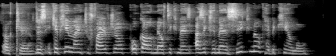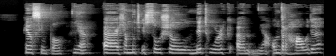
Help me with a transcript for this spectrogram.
Oké. Dus ik heb geen 9-to-5 job. Ook al meld ik mij... Als ik mij ziek meld, heb ik geen loon. Heel simpel. Ja. Eh, je moet je social network ehm, ja, onderhouden.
